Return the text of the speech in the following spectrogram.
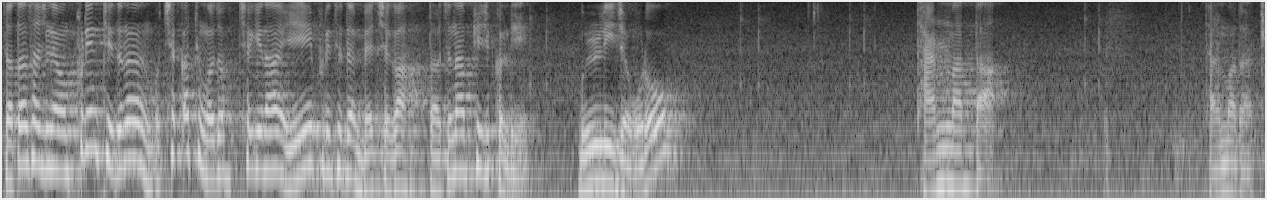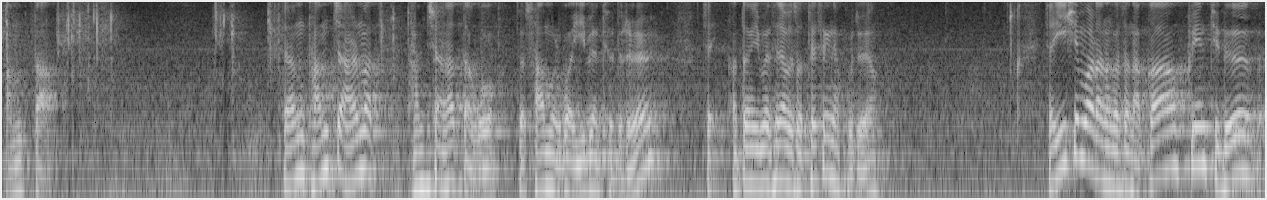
자, 어떤 사실이냐면 프린티드는 뭐 책 같은 거죠. 책이나 이 프린트된 매체가 does not physically 물리적으로 닮았다. 닮았다. 닮다. 닮, 닮지 않았, 닮지 않았다고. 저 사물과 이벤트들을. 자, 어떤 이벤트냐면 대생략 구조예요. 자, it이 말하는 것은 아까 printed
